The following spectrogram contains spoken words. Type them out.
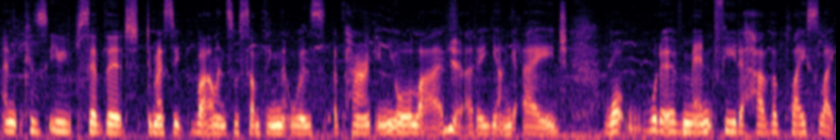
And because you said that domestic violence was something that was apparent in your life yeah. at a young age, what would it have meant for you to have a place like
